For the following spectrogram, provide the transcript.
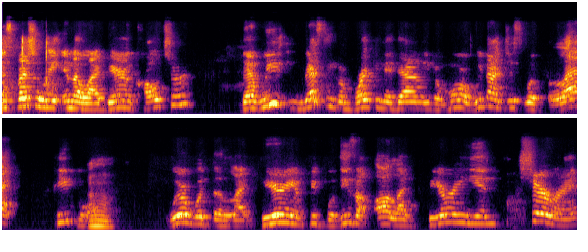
Especially in a Liberian culture, that we that's even breaking it down even more. We're not just with black people. Mhm. We're with the Liberian people. These are all Liberian children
